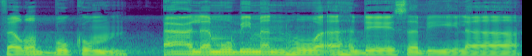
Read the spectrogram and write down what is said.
فربكم أعلم بمن هو أهدي سبيلا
